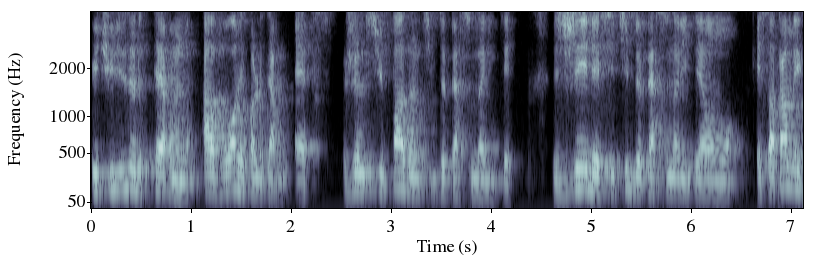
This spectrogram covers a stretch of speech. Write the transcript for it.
utiliser le terme avoir et pas le terme être. Je ne suis pas un type de personnalité. J'ai les six types de personnalité en moi. Et ça permet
